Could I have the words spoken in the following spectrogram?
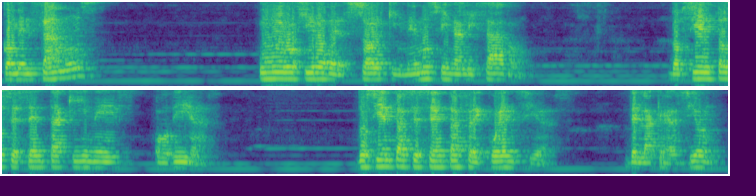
Comenzamos un nuevo giro del Solkin. Hemos finalizado 260 kines o días, 260 frecuencias de la creación.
